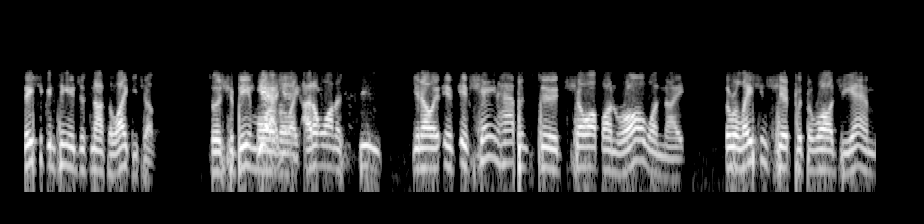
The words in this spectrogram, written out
they should continue just not to like each other. So there should be more Yeah, of a yeah. like. I don't want to see. You know, if if Shane happens to show up on Raw one night, the relationship with the Raw GM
